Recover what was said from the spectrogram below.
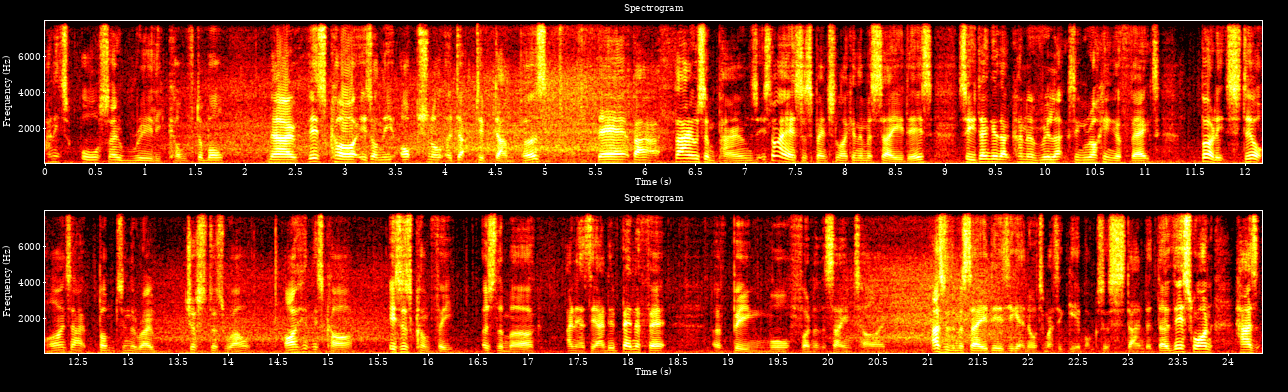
and it's also really comfortable. Now, this car is on the optional adaptive dampers. They're about a thousand pounds. It's not air suspension like in the Mercedes, so you don't get that kind of relaxing rocking effect, but it still irons out bumps in the road just as well. I think this car is as comfy as the Merc and it has the added benefit of being more fun at the same time. As with the Mercedes, you get an automatic gearbox as standard, though this one has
